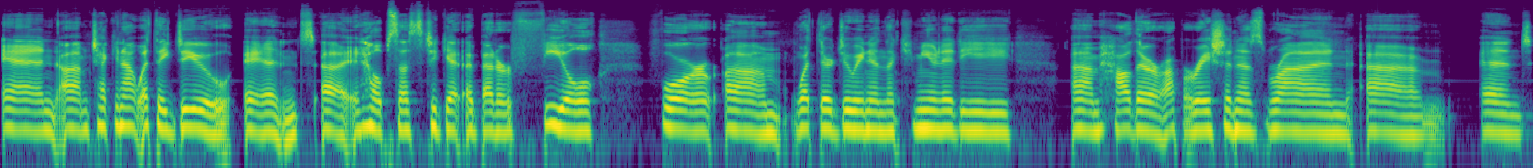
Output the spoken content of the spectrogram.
and um, checking out what they do. And uh, it helps us to get a better feel for um, what they're doing in the community, um, how their operation is run. Um, and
